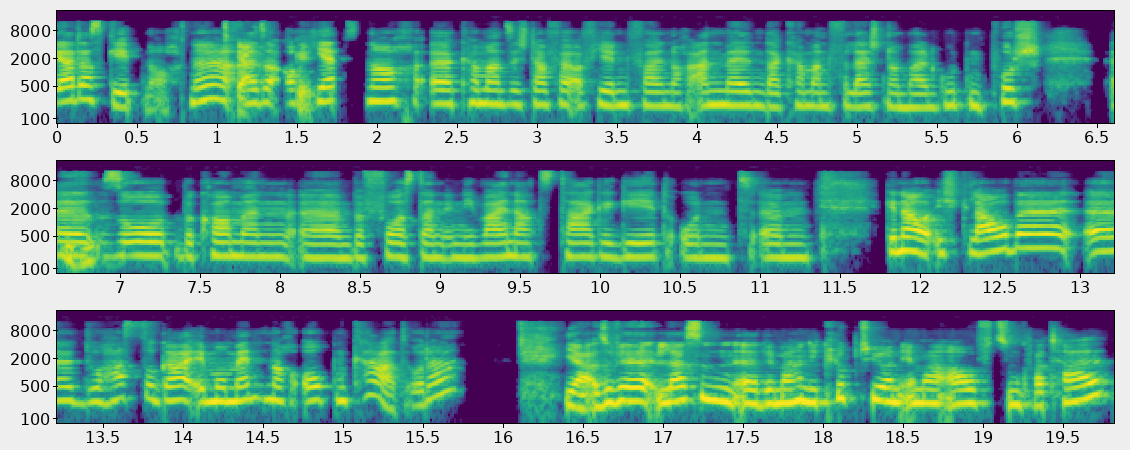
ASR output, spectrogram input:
Ja, das geht noch. Ne? Ja, also auch geht. jetzt noch äh, kann man sich dafür auf jeden Fall noch anmelden. Da kann man vielleicht noch mal einen guten Push äh, mhm. so bekommen, äh, bevor es dann in die Weihnachtstage geht. Und ähm, genau, ich glaube, äh, du hast sogar im Moment noch Open Card, oder? Ja, also wir lassen, äh, wir machen die Clubtüren immer auf zum Quartal.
